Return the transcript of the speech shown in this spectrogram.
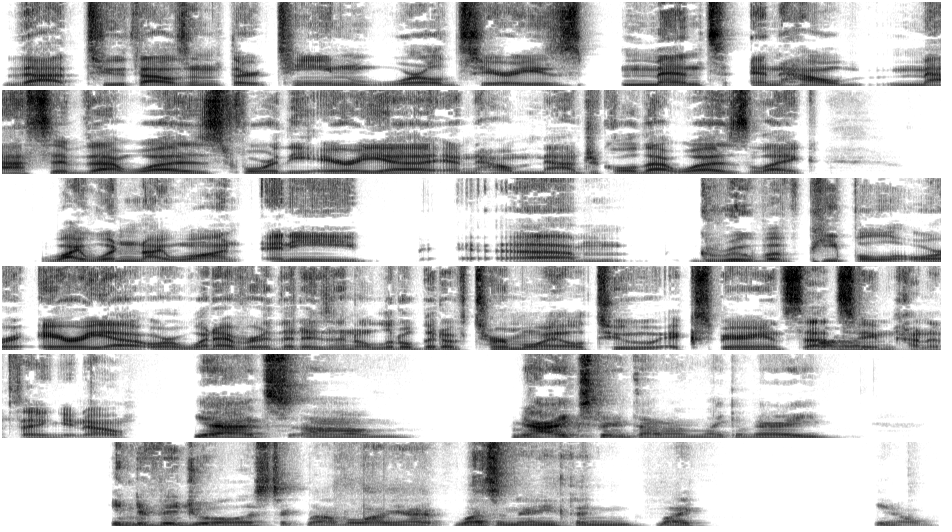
that 2013 World Series meant and how massive that was for the area and how magical that was, like, why wouldn't I want any um, group of people or area or whatever that is in a little bit of turmoil to experience that Totally. same kind of thing, you know? yeah it's um i mean i experienced that on like a very individualistic level. I mean it wasn't anything like you know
